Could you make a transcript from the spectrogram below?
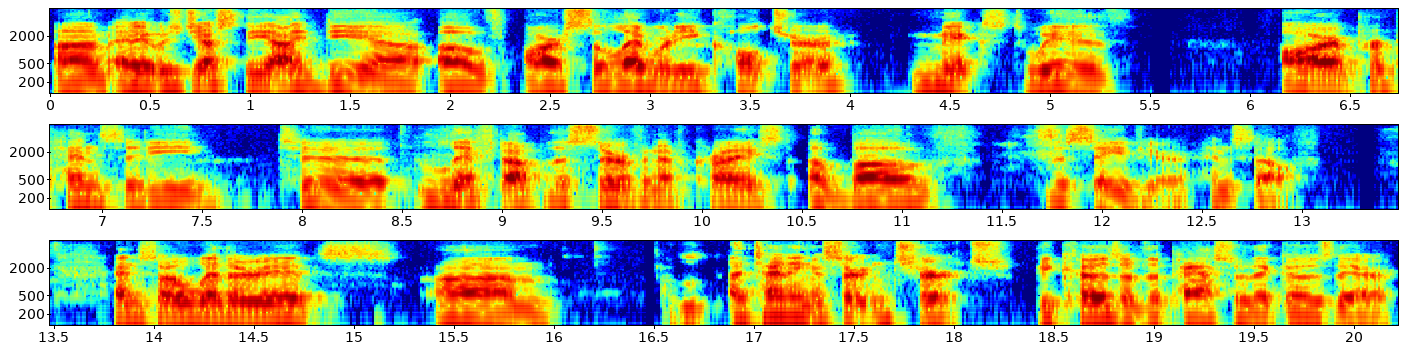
Um, and it was just the idea of our celebrity culture mixed with our propensity to lift up the servant of Christ above the Savior himself. And so, whether it's um, attending a certain church because of the pastor that goes there,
